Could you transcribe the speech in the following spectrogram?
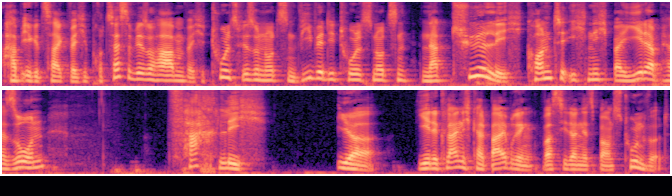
habe ihr gezeigt, welche Prozesse wir so haben, welche Tools wir so nutzen, wie wir die Tools nutzen. Natürlich konnte ich nicht bei jeder Person fachlich ihr jede Kleinigkeit beibringen, was sie dann jetzt bei uns tun wird.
